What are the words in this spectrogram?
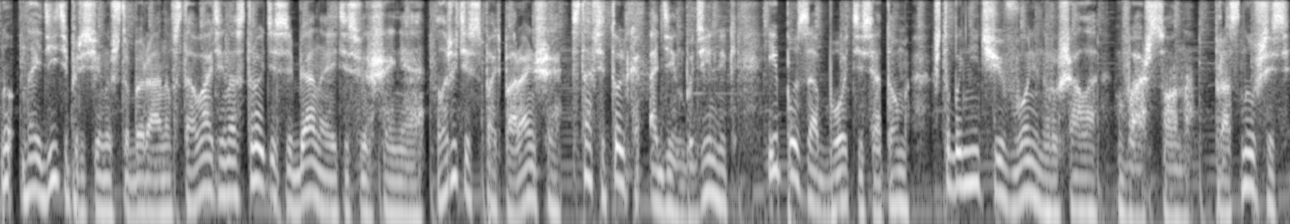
Ну, найдите причину, чтобы рано вставать и настройте себя на эти свершения. Ложитесь спать пораньше, ставьте только один будильник и позаботьтесь о том, чтобы ничего не нарушало ваш сон. Проснувшись,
